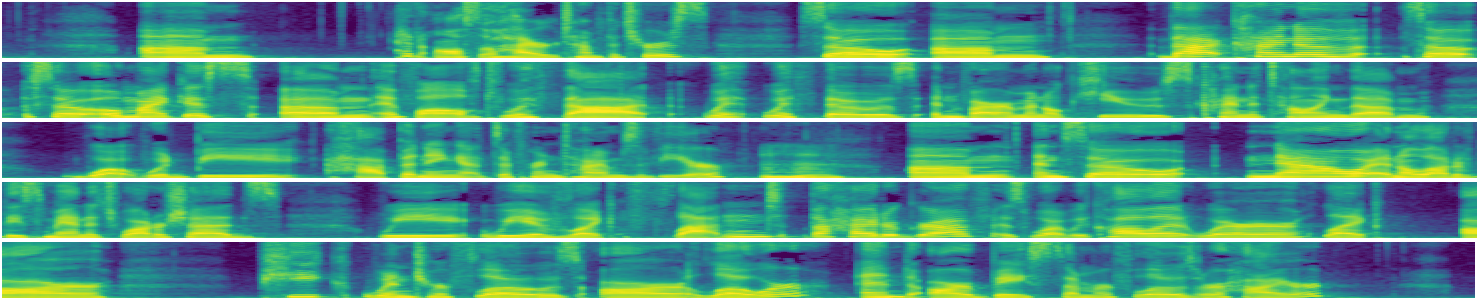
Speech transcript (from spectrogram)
um, and also higher temperatures. So um, that kind of so so O. mykiss um, evolved with that with with those environmental cues, kind of telling them what would be happening at different times of year. Um, and so now, in a lot of these managed watersheds, we we have like flattened the hydrograph, is what we call it, where like our peak winter flows are lower and our base summer flows are higher.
